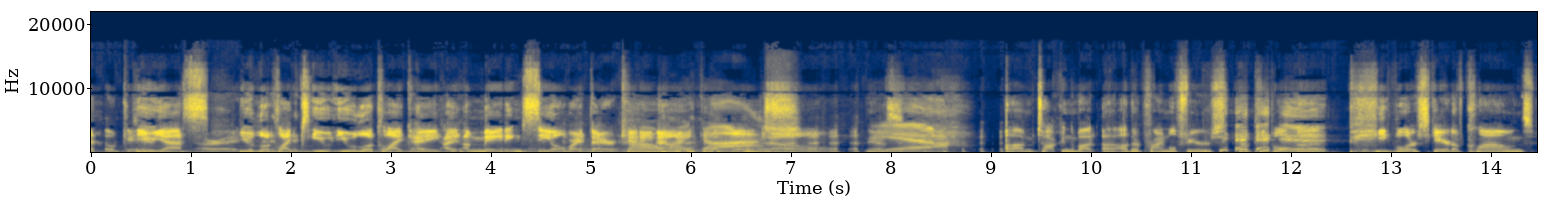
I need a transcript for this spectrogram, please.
okay. You yes. All right. You look like you you look like a, a, a mating seal right there, Kenny. Oh no. my gosh. No. Yes. Yeah. Um, talking about uh, other primal fears, uh, people uh, people are scared of clowns.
